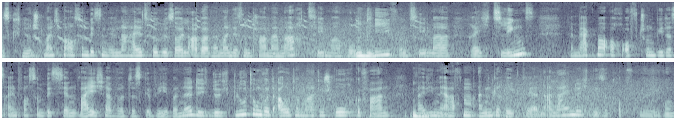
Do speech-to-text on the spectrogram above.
Das knirscht manchmal auch so ein bisschen in der Halswirbelsäule, aber wenn man das ein paar Mal macht, zehnmal hoch tief und zehnmal rechts links, dann merkt man auch oft schon, wie das einfach so ein bisschen weicher wird, das Gewebe. Ne? Die Durchblutung wird automatisch hochgefahren, weil die Nerven angeregt werden, allein durch diese Kopfbewegung.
